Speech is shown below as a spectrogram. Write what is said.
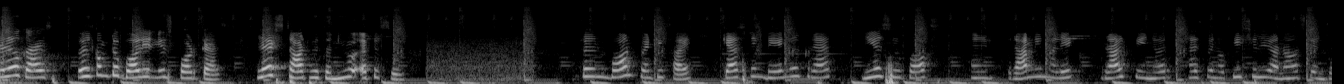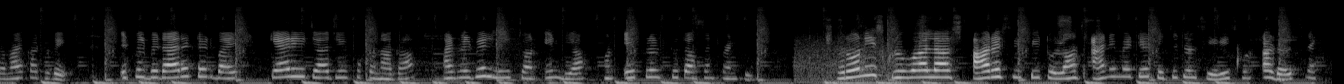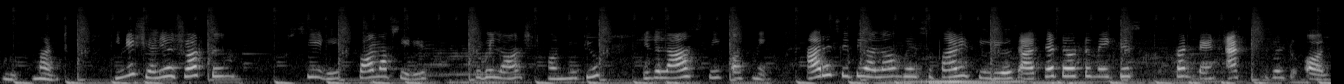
Hello, guys. Welcome to Bollywood News Podcast. Let's start with a new episode. Film Bond 25, casting Daniel Craig, J.S. Fox, and Rami Malek, Ralph Fiennes has been officially announced in Jamaica today. It will be directed by Cary Joji Fukunaga and will be released on India on April 2020. Ronnie Screwvala's RSVP to launch animated digital series for adults next month. Initially, a short film series, form of series, to be launched on YouTube in the last week of May. RSVP along with Supari Studios are set out to make this content accessible to all.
